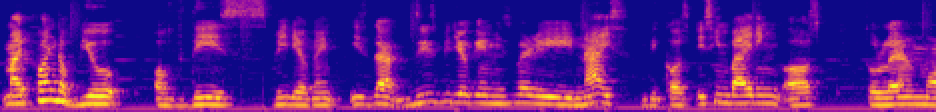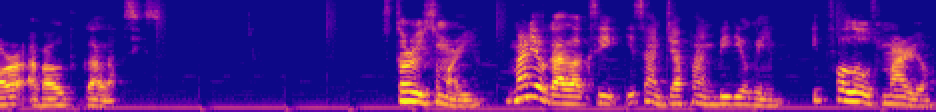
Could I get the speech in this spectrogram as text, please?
My point of view of this video game is that this video game is very nice because it's inviting us to learn more about galaxies. Story summary Mario Galaxy is a Japan video game. It follows Mario,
